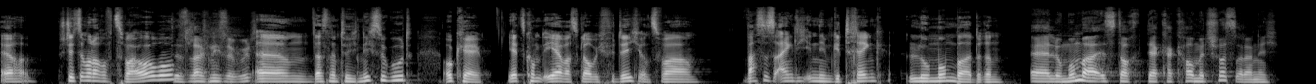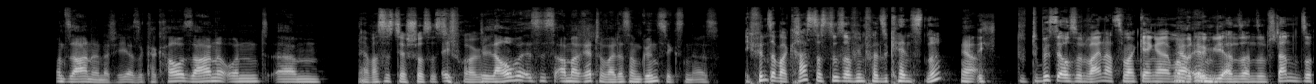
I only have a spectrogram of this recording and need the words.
Ja, steht's immer noch auf 2 Euro. das läuft nicht so gut. Ähm, das ist natürlich nicht so gut. Okay, jetzt kommt eher was, glaube ich, für dich und zwar, was ist eigentlich in dem Getränk Lumumba drin? Äh, Lumumba ist doch der Kakao mit Schuss, oder nicht? Und Sahne natürlich. Also Kakao, Sahne und ähm, Ja, was ist der Schuss, ist die ich Frage. glaube, es ist Amaretto, weil das am günstigsten ist. Ich find's aber krass, dass du es auf jeden Fall so kennst, ne? Ja. Ich, du, du bist ja auch so ein Weihnachtsmarktgänger, immer Ja, mit eben. irgendwie an, so- an so einem Stand und so.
